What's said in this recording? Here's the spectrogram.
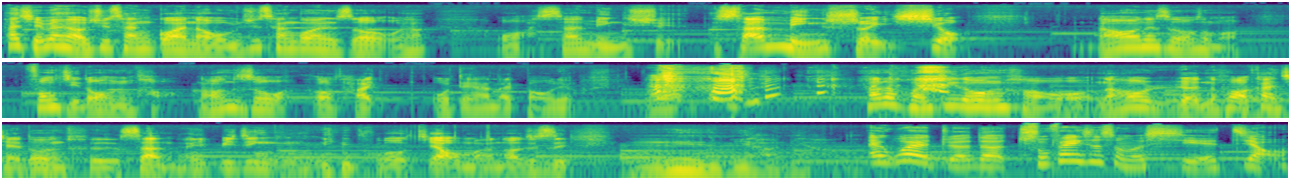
他前面还有去参观呢、我们去参观的时候，我看哇，山明水山明水秀，然后那时候什么风景都很好。然后那时候我哦，他我等下来爆料，然后就是他的环境都很好哦，然后人的话看起来都很和善，因为毕竟你佛教嘛，然后就是嗯，你好你好。哎、我也觉得，除非是什么邪教，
